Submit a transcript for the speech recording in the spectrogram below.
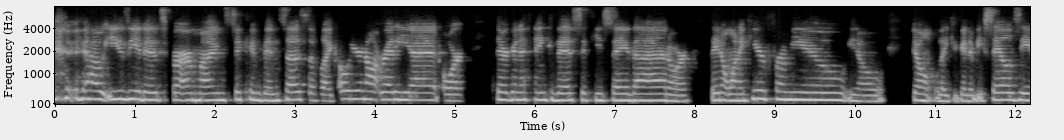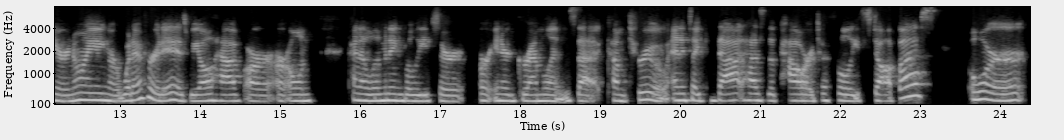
how easy it is for our minds to convince us of like oh you're not ready yet or they're going to think this if you say that or they don't want to hear from you you know don't like you're going to be salesy or annoying or whatever it is. We all have our our own kind of limiting beliefs or or inner gremlins that come through. And it's like that has the power to fully stop us. Or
